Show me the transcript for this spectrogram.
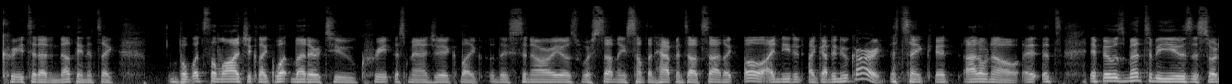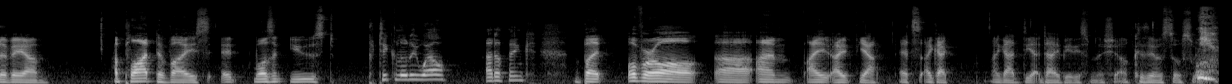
creates it out of nothing. It's like, but what's the logic? Like, what led her to create this magic? Like the scenarios where suddenly something happens outside, like, oh, I needed, I got a new card. It's like, it, I don't know. It, it's if it was meant to be used as sort of a um a plot device. It wasn't used particularly well, I don't think. But overall, uh, I'm I, I yeah, it's I got I got di- diabetes from the show because it was so sweet.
